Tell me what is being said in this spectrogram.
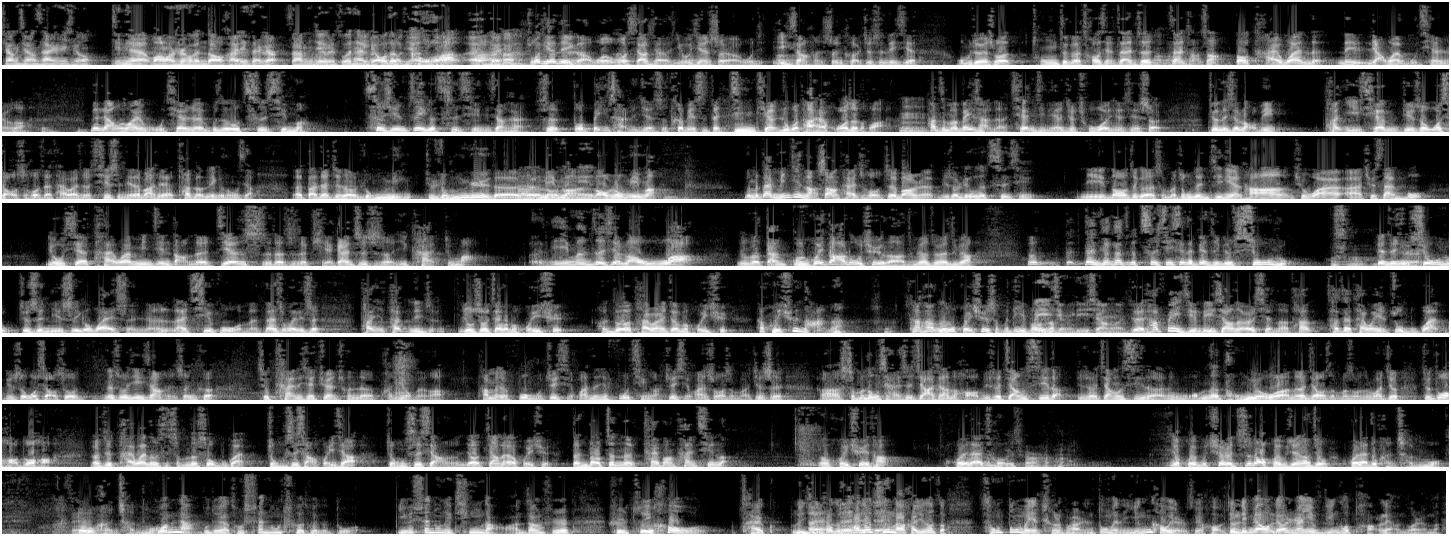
锵锵三人行，今天王老师和文道还得在这儿。咱们这个昨天聊的口滑，哎，对，昨天那个我我想起来有一件事啊，我印象很深刻，就是那些我们昨天说从这个朝鲜战争战场上到台湾的那两万五千人啊，那两万五千人不是都刺青吗？刺青这个刺青，你想想看是多悲惨的一件事，特别是在今天，如果他还活着的话，嗯，他怎么悲惨呢？前几年就出过一些事儿，就那些老兵。他以前，比如说我小时候在台湾时候，七十年代八十年代看到那个东西啊，呃，大家就叫荣民，就荣誉的人民嘛，老农民嘛。那么在民进党上台之后，这帮人，比如说留的刺青，你到这个什么中正纪念堂去玩啊，去散步，有些台湾民进党的坚实的这个铁杆支持者一看就骂，呃，你们这些老乌啊，那么敢滚回大陆去了，怎么样怎么样怎么样？那但但你看看这个刺青现在变成一个羞辱。变成一种羞辱，就是你是一个外省人来欺负我们。但是问题是，他他你有时候叫他们回去，很多台湾人叫他们回去，他回去哪呢？是，看他能回去什么地方呢？背井离乡啊！对他背井离乡的，而且呢，他他在台湾也住不惯。比如说我小时候那时候印象很深刻，就看那些眷村的朋友们啊。他们父母最喜欢那些父亲啊，最喜欢说什么？就是啊，什么东西还是家乡的好。比如说江西的，比如说江西的，那我们的桐油啊，那叫什么什么什么，就就多好多好。然后就台湾东西什么都受不惯，总是想回家，总是想要将来要回去。等到真的开放探亲了，然后回去一趟，回来之后又回不去了，知道回不去，然后就回来都很沉默，都很沉默。国民党部队啊，从山东撤退的多。因为山东那青岛啊，当时是最后才沦陷。他他从青岛海军都走，从东北也撤了不少人。东北的营口也是最后，就林彪辽沈战役营口跑了两万多人嘛。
